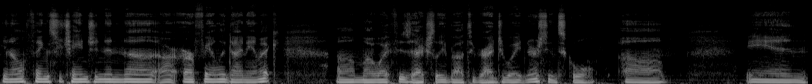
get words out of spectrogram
you know, things are changing in uh, our, our, family dynamic. Um, my wife is actually about to graduate nursing school. Um, and,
